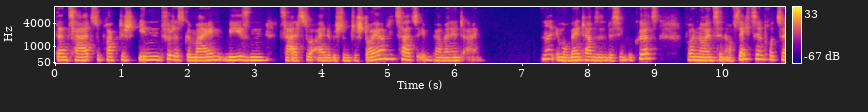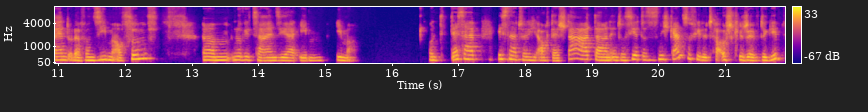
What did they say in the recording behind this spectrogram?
dann zahlst du praktisch in für das Gemeinwesen zahlst du eine bestimmte Steuer und die zahlst du eben permanent ein. Ne, Im Moment haben sie ein bisschen gekürzt von 19 auf 16 Prozent oder von 7 auf 5. Ähm, nur wir zahlen sie ja eben immer. Und deshalb ist natürlich auch der Staat daran interessiert, dass es nicht ganz so viele Tauschgeschäfte gibt,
